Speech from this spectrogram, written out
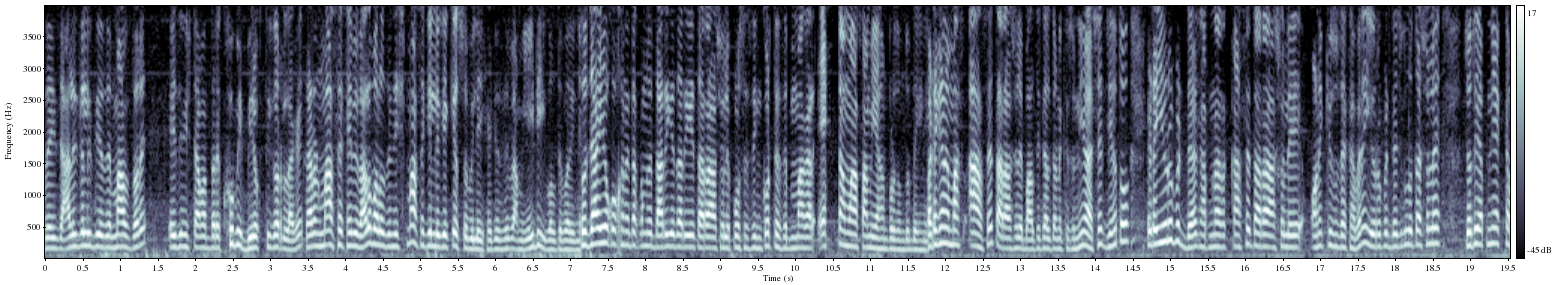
যে এই যে আলি জালি দিয়ে যে মাছ ধরে, এই জিনিসটা আমার দ্বারা খুবই বিরক্তিকর লাগে। কারণ মাছে খাইবে ভালো ভালো জিনিস, মাছে কিনলে কেঁচো বিলেই খাইতেছে, আমি এইটাই বলতে পারি তো যাই হোক, ওখানে তখন দাঁড়িয়ে দাঁড়িয়ে তারা আসলে প্রসেসিং করতেছে মাগার একটা মাছ আমি এখন পর্যন্ত দেখিনি। বাট এখানে মাছ আছে, তারা আসলে বালতি টালতে অনেক কিছু নিয়ে আসে। যেহেতু এটা ইউরোপের দেশ, আপনার কাছে তারা আসলে অনেক কিছু দেখাবে না। ইউরোপের দেশগুলোতে আসলে যদি আপনি একটা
